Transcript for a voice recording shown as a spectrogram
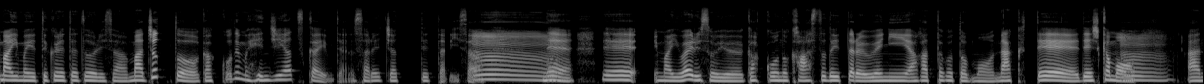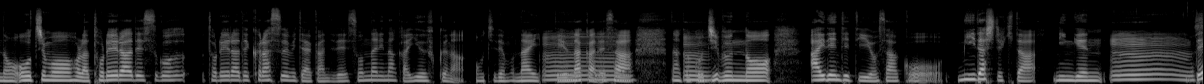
まあ今言ってくれた通りさまあちょっと学校でも変人扱いみたいなのされちゃってたりさ、うん。ね。で、まあ、いわゆるそういう学校のカーストで言ったら上に上がったこともなくてでしかも、うん。あのお家もほらトレーラーで過ごトレーラーで暮らすみたいな感じでそんなになんか裕福なお家でもないっていう中でさなんかこううん。自分のアイデンティティをさこう見出してきた人間うん。で,、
